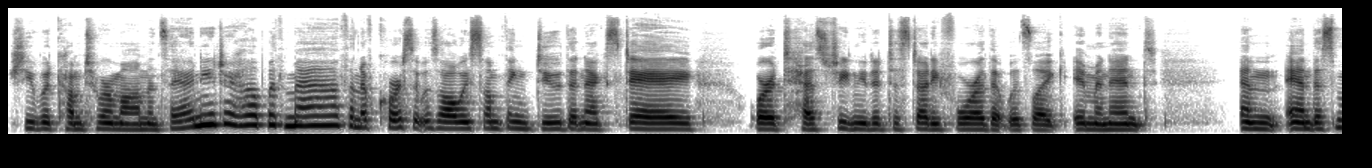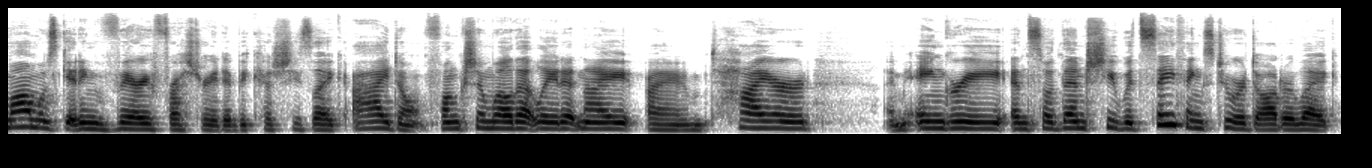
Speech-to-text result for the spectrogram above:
She would come to her mom and say, I need your help with math. And of course, it was always something due the next day or a test she needed to study for that was like imminent and and this mom was getting very frustrated because she's like i don't function well that late at night. I'm tired. I'm angry. And so then she would say things to her daughter like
